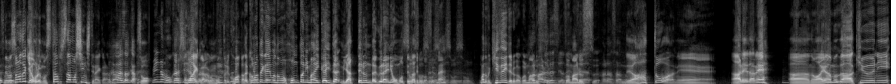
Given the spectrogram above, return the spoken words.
なでもその時は俺もうスタッフさんも信じてないからね。あーそっか。そう。みんなもおかしい怖いから、本当に怖かった。この手紙もでも本当に毎回だやってるんだぐらいに思ってたってことですよね。そうそうそうまあでも気づいてるからこれ丸っすよよこれ丸っすさんの。であとはねあれだね。あのあやむが急に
